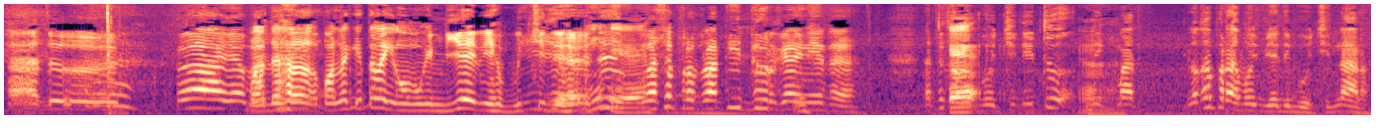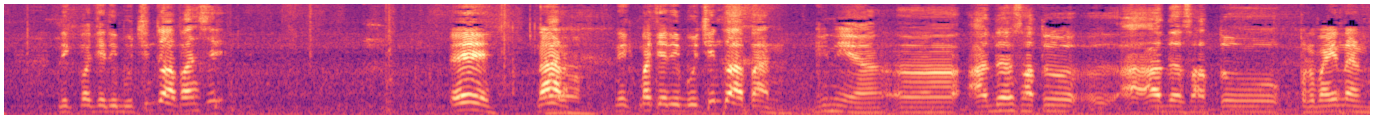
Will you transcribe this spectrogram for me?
aduh Wah, ya padahal padahal kita lagi ngomongin dia nih ya bucin ya Iya. Masa pura-pura tidur kayaknya tuh. Tapi kalau Kayak- bucin itu Ya. nikmat. Lo kan pernah jadi bucin, Nar. Nikmat jadi bucin tuh apaan sih? Eh, Nar, Oh. nikmat jadi bucin tuh apaan? Gini ya, eh, ada satu eh, ada satu Permainan.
